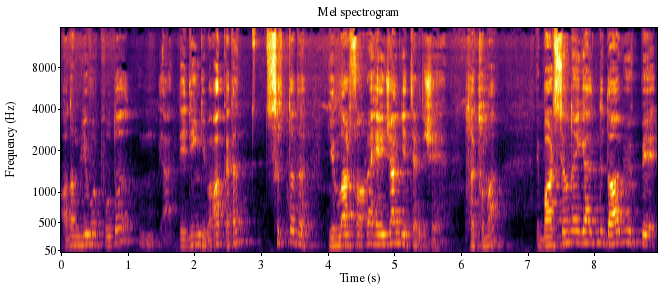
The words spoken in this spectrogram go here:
Adam Liverpool'da ya dediğin gibi hakikaten sırtladı. Yıllar sonra heyecan getirdi şeye takıma. E Barcelona'ya geldiğinde daha büyük bir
